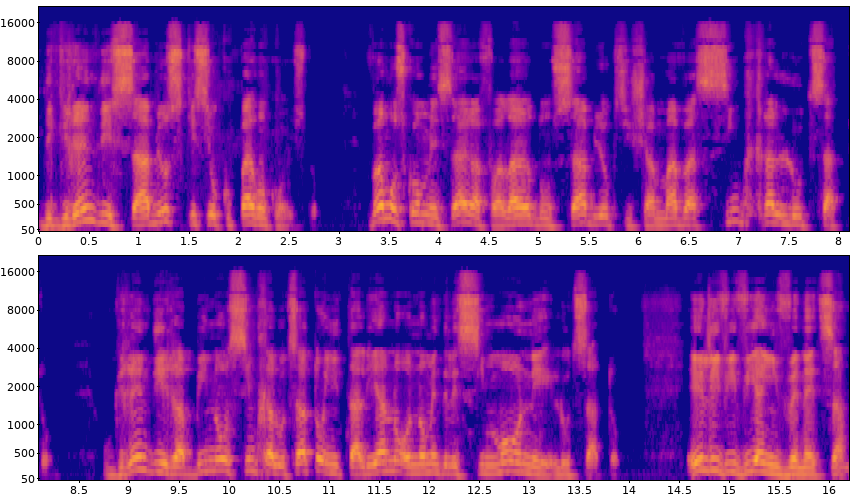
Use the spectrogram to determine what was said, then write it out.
de grandes sábios que se ocuparam com isto. Vamos começar a falar de um sábio que se chamava Simcha Luzzatto. O grande rabino Simcha Luzzatto, em italiano, o nome dele é Simone Luzzatto. Ele vivia em Veneza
